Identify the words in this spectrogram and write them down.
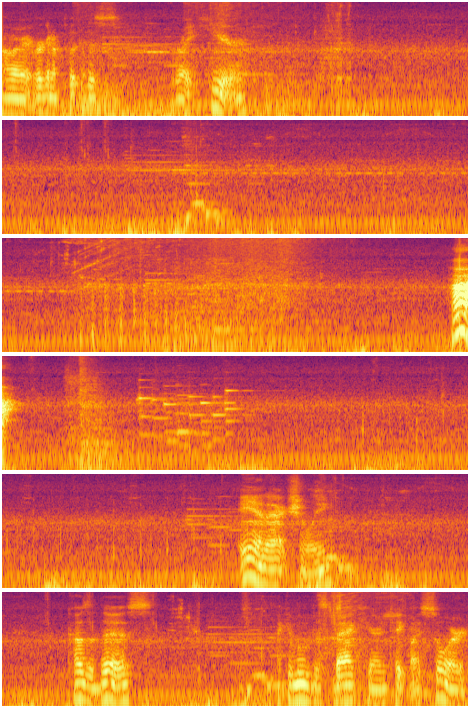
Alright, we're gonna put this right here. Actually, because of this, I can move this back here and take my sword.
